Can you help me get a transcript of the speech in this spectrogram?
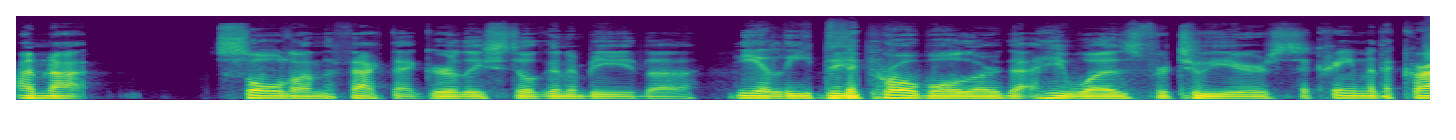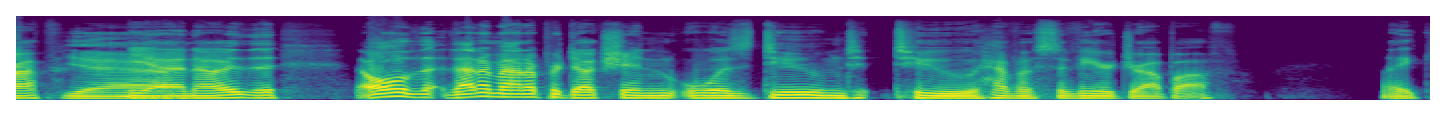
I'm not sold on the fact that Gurley's still gonna be the the elite, the the, Pro Bowler that he was for two years. the cream of the crop. Yeah. yeah. No, the, all that, that amount of production was doomed to have a severe drop off. Like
